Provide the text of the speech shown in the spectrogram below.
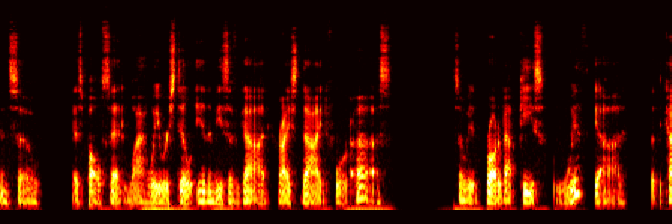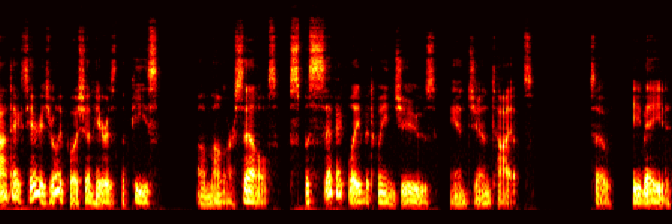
And so, as Paul said, while we were still enemies of God, Christ died for us. So it brought about peace with God. But the context here he's really pushing here is the peace among ourselves, specifically between Jews and Gentiles. So he made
